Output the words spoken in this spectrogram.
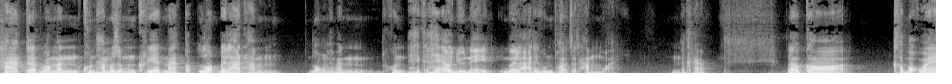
ถ้าเกิดว่ามันคุณทำรู้สึกมันเครียดมากก็ลดเวลาทำลงให้มันคุณให้ให้เอาอยู่ในเวลาที่คุณพอจะทำไหวนะครับ แล้วก็เขาบอกว่า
